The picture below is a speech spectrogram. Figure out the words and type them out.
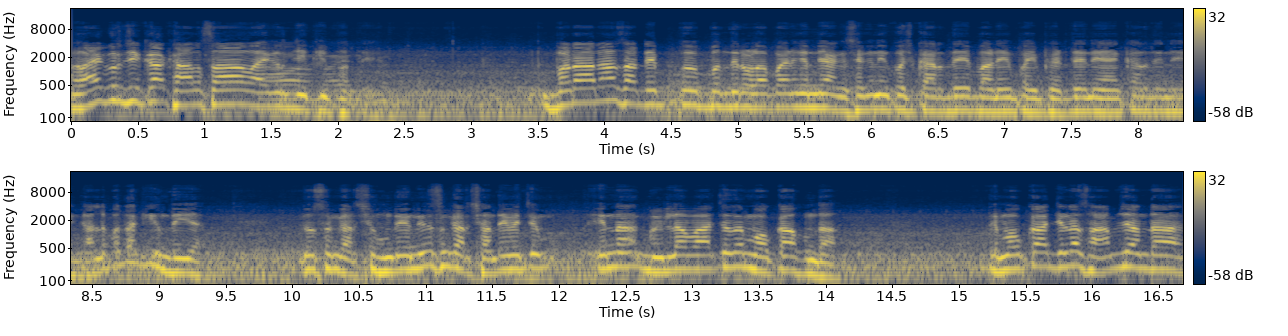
ਵਾਹਿਗੁਰੂ ਜੀ ਕਾ ਖਾਲਸਾ ਵਾਹਿਗੁਰੂ ਜੀ ਕੀ ਫਤਿਹ। ਬੜਾ ਨਾ ਸਾਡੇ ਬੰਦੇ ਰੋਲਾ ਪਾਣਗੇ ਨਿਹੰਗ ਸਿੰਘ ਨਹੀਂ ਕੁਝ ਕਰਦੇ ਬਾਣੇ ਪਾਈ ਫਿਰਦੇ ਨੇ ਐ ਕਰਦੇ ਨੇ। ਗੱਲ ਪਤਾ ਕੀ ਹੁੰਦੀ ਆ? ਜੋ ਸੰਘਰਸ਼ ਹੁੰਦੇ ਨੇ ਨਾ ਸੰਘਰਸ਼ਾਂ ਦੇ ਵਿੱਚ ਇਹਨਾਂ ਗੁਰੀਲਾਵਾਰ ਚ ਦਾ ਮੌਕਾ ਹੁੰਦਾ। ਤੇ ਮੌਕਾ ਜਿਹੜਾ ਸਾਂਭ ਜਾਂਦਾ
